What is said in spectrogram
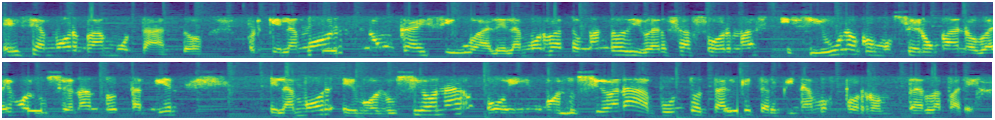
ese amor va mutando, porque el amor nunca es igual, el amor va tomando diversas formas y si uno como ser humano va evolucionando también, el amor evoluciona o involuciona a punto tal que terminamos por romper la pareja.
